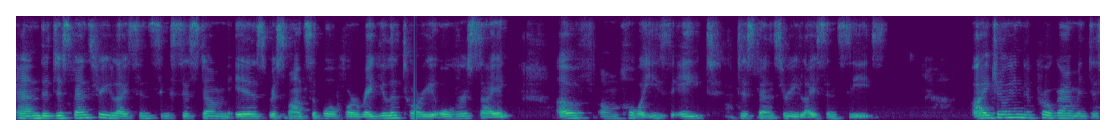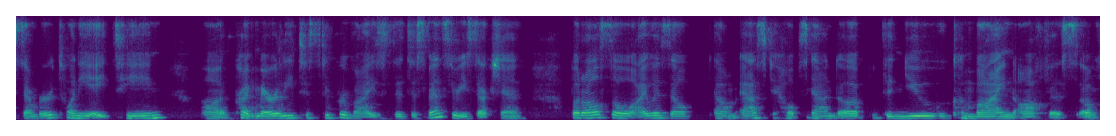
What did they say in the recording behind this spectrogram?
And the dispensary licensing system is responsible for regulatory oversight of um, Hawaii's eight dispensary licensees. I joined the program in December 2018 uh, primarily to supervise the dispensary section, but also I was um, asked to help stand up the new combined Office of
